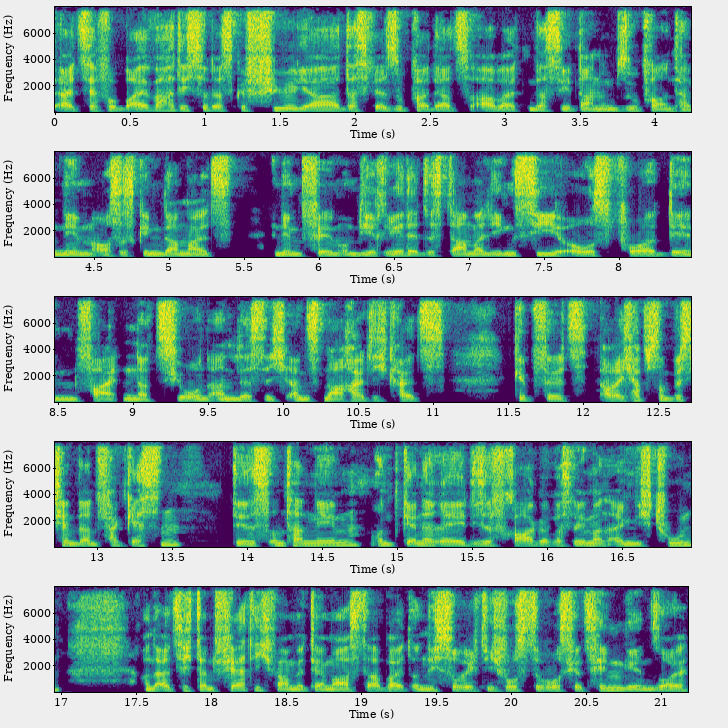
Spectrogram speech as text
Als der vorbei war, hatte ich so das Gefühl, ja, das wäre super, da zu arbeiten. Das sieht nach einem super Unternehmen aus. Es ging damals in dem Film um die Rede des damaligen CEOs vor den Vereinten Nationen anlässlich eines Nachhaltigkeitsgipfels. Aber ich habe so ein bisschen dann vergessen, das Unternehmen und generell diese Frage, was will man eigentlich tun? Und als ich dann fertig war mit der Masterarbeit und nicht so richtig wusste, wo es jetzt hingehen soll,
